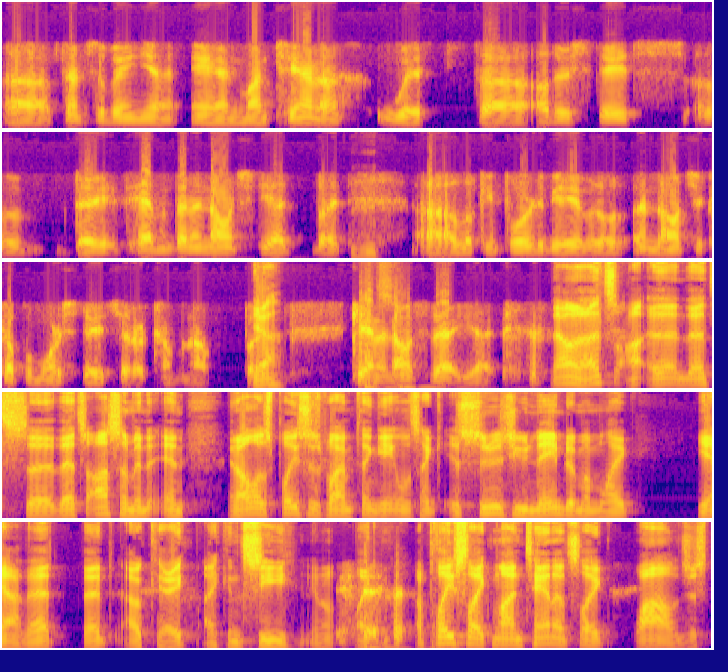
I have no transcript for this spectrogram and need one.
uh, Pennsylvania, and Montana. With uh, other states, uh, they haven't been announced yet, but Mhm. uh, looking forward to be able to announce a couple more states that are coming up. But Yeah. Can't announce that yet. No, that's uh, that's uh, that's awesome, and and and all those places where I'm thinking it's like as soon as you named them, I'm like, yeah, that that okay, I can see, you know, like a place like Montana, it's like wow, just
